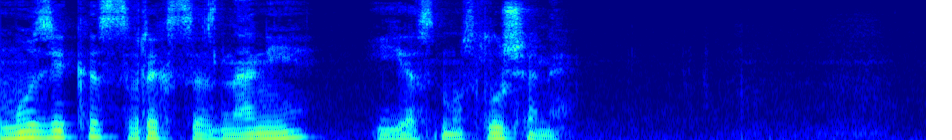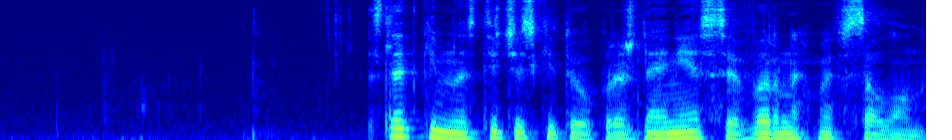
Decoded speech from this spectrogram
Музика, свръхсъзнание и яснослушане. След гимнастическите упражнения се върнахме в салона.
